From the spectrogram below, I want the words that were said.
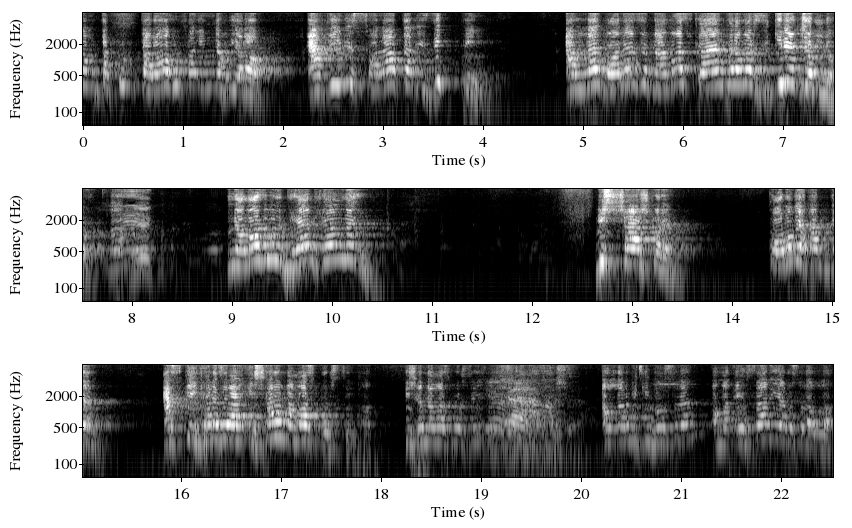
লাম তাকুন তারাহু ফাইন্নাহু ইয়ারাক আকিমিস সালাতা লিযিকরি। আল্লাহ বলে যে নামাজ কায়েম করে আমার জিকিরের জন্য। নামাজ মধ্যে ধ্যান খেয়াল নাই। বিশ্বাস করেন কলবে হাত দেন। আজকে এখানে যারা ইশারা নামাজ পড়ছি কিসের নামাজ পড়ছি? আল্লাহ কি বলছিলেন? আমার ইহসান ইয়া রাসূলুল্লাহ।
